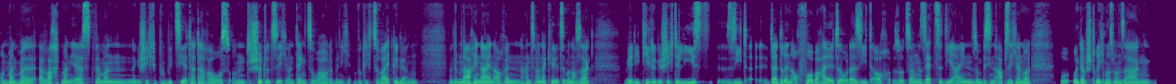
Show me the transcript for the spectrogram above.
Und manchmal erwacht man erst, wenn man eine Geschichte publiziert hat daraus und schüttelt sich und denkt so, wow, da bin ich wirklich zu weit gegangen. Und im Nachhinein, auch wenn Hans-Werner Kilz immer noch sagt, wer die Titelgeschichte liest, sieht da drin auch Vorbehalte oder sieht auch sozusagen Sätze, die einen so ein bisschen absichern wollen. Unterm Strich muss man sagen,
